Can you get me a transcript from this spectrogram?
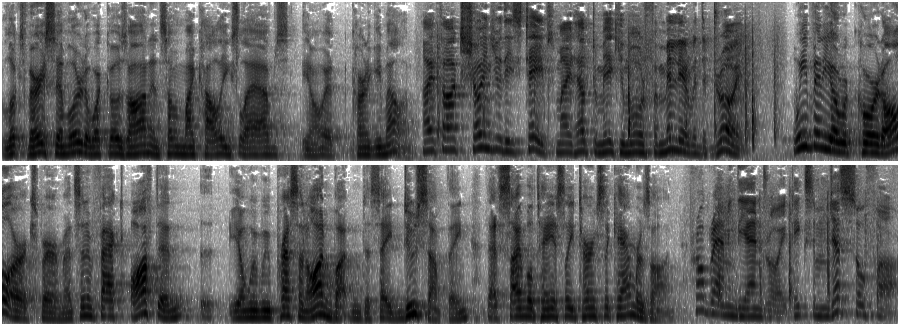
looks very similar to what goes on in some of my colleagues' labs, you know, at Carnegie Mellon. I thought showing you these tapes might help to make you more familiar with the droid. We video record all our experiments, and in fact, often, you know, when we press an on button to say do something, that simultaneously turns the cameras on. Programming the android takes him just so far.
